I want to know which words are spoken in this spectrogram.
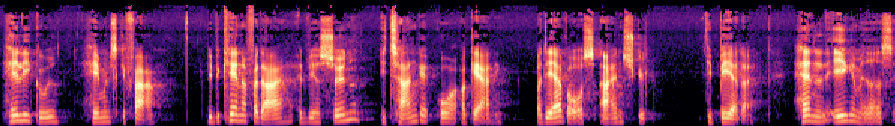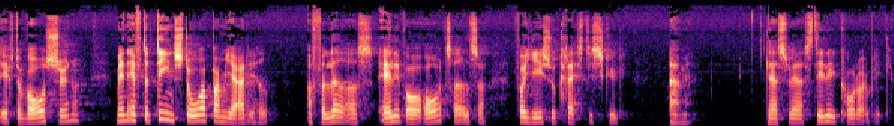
Hellig Gud, himmelske Far, vi bekender for dig, at vi har syndet i tanke, ord og gerning, og det er vores egen skyld. Vi beder dig, handel ikke med os efter vores synder, men efter din store barmhjertighed, og forlad os alle vores overtrædelser for Jesu Kristi skyld. Amen. Lad os være stille et kort øjeblik.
